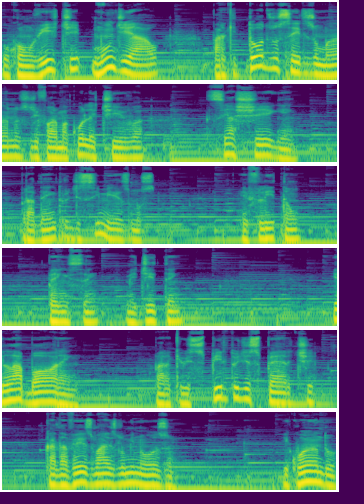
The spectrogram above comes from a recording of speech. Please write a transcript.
o convite mundial para que todos os seres humanos, de forma coletiva, se acheguem para dentro de si mesmos, reflitam, pensem, meditem, elaborem para que o espírito desperte cada vez mais luminoso. E quando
